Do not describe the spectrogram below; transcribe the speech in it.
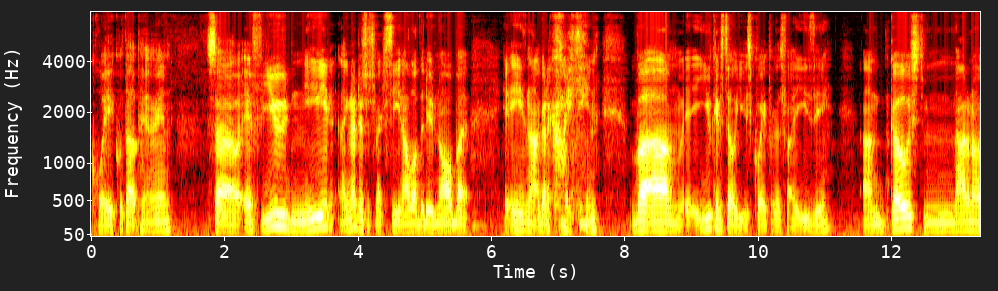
Quake without parrying. So if you need, like, no disrespect to Seatin, I love the dude and all, but he's not good at quaking. But um, you can still use Quake for this fight easy. Um, Ghost, mm, I don't know.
